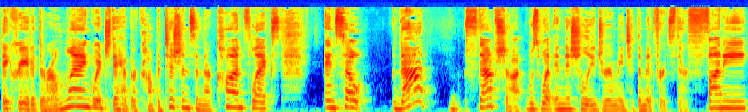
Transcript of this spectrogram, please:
They created their own language. They had their competitions and their conflicts. And so that snapshot was what initially drew me to the mitfords. They're funny.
